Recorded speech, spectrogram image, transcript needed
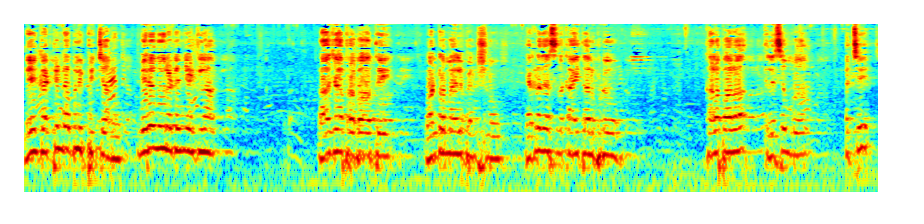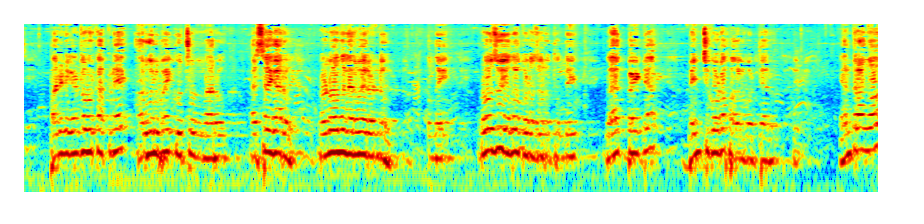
నేను కట్టిన డబ్బులు ఇప్పించాను. మీరెందుకు రిటర్న్ చేయట్లా? రాజా ప్రభావతి ఒంటరి మహిళ పెన్షన్ ఎక్కడ తెస్తున్న కాగితాలు ఇప్పుడు? కలపాల ఎలిసమ్మ వచ్చి పన్నెండు గంటల వరకు అక్కడే అరువులపై కూర్చుంటున్నారు ఎస్ఐ గారు రెండు వందల ఇరవై రెండు ఉంది. రోజు ఏదో కూడా జరుగుతుంది. బ్లాక్ బయట బెంచ్ కూడా పగలగొట్టారు. యంత్రాంగం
